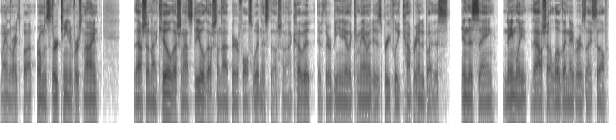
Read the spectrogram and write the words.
Am I in the right spot? Romans 13 and verse 9. Thou shalt not kill, thou shalt not steal, thou shalt not bear false witness, thou shalt not covet. If there be any other commandment, it is briefly comprehended by this in this saying, namely, Thou shalt love thy neighbor as thyself.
